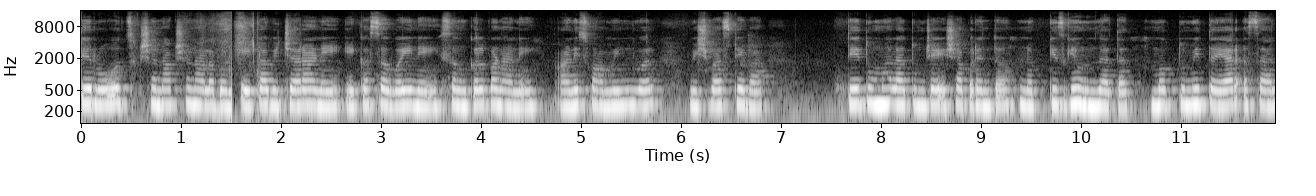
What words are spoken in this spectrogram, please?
ते रोज क्षणाक्षणाला बन एका विचाराने एका सवयीने संकल्पनाने आणि स्वामींवर विश्वास ठेवा. ते तुम्हाला तुमच्या यशापर्यंत नक्कीच घेऊन जातात. मग तुम्ही तयार असाल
